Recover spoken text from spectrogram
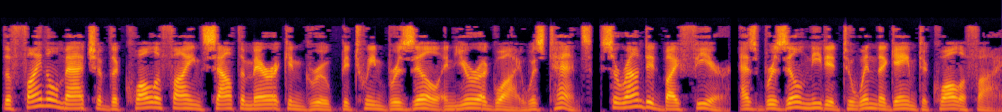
The final match of the qualifying South American group between Brazil and Uruguay was tense, surrounded by fear, as Brazil needed to win the game to qualify.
